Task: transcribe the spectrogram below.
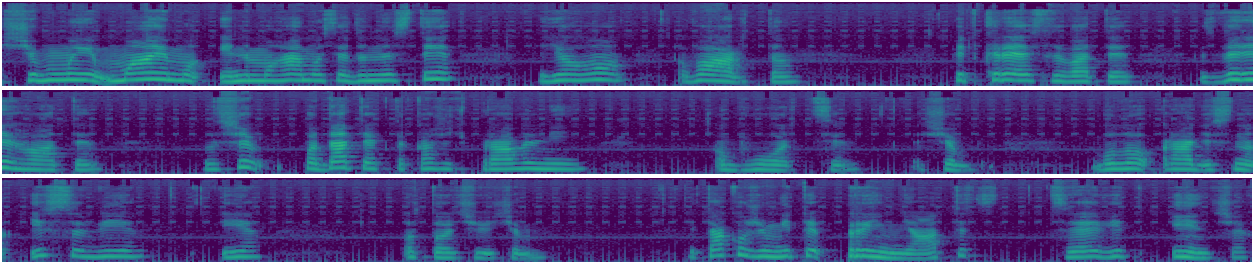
що ми маємо і намагаємося донести, його варто підкреслювати, зберігати, лише подати, як то кажуть, правильній обгорці, щоб було радісно і собі, і оточуючим. І також вміти прийняти це від інших.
